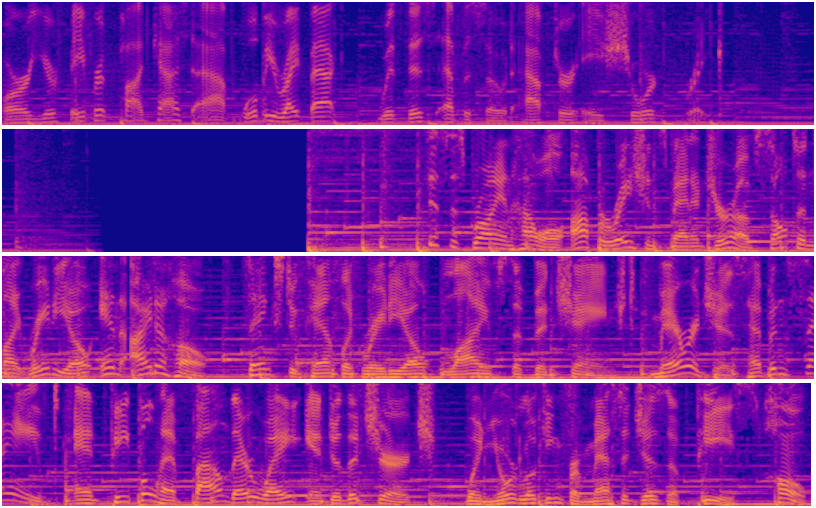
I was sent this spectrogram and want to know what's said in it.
or your favorite podcast app. We'll be right back with this episode after a short break. This is Brian Howell, Operations Manager of Salt and Light Radio in Idaho. Thanks to Catholic Radio, lives have been changed, marriages have been saved, and people have found their way into the church. When you're looking for messages of peace, hope,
